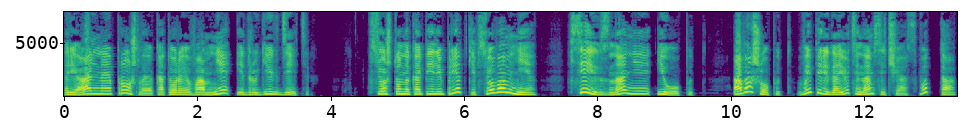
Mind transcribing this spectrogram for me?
реальное прошлое, которое во мне и других детях. Все, что накопили предки, все во мне, все их знания и опыт. А ваш опыт вы передаете нам сейчас, вот так.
